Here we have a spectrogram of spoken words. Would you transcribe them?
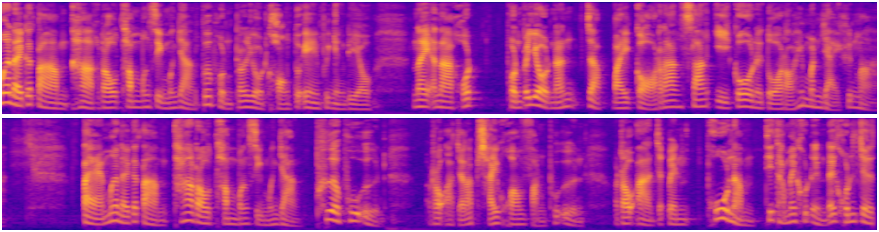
เมื่อใดก็ตามหากเราทำบางสิ่งบางอย่าง เพื่อผลประโยชน์ของตัวเองเพียงอย่างเดียว ในอนาคตผลประโยชน์นั้นจะไปก่อร่างสร้างอีโก้ในตัวเราให้มันใหญ่ขึ้นมา แต่เมื่อใดก็ตามถ้าเราทำบางสิ่งบางอย่าง เพื่อผู้อื่น เราอาจจะรับใช้ความฝันผู้อื่น เราอาจจะเป็นผู้นำที่ทำให้คนอื่นได้ค้นเจอ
